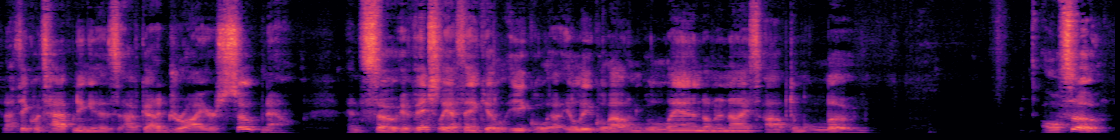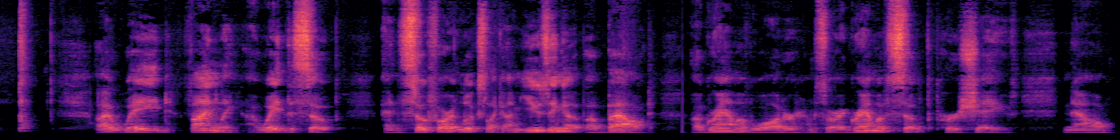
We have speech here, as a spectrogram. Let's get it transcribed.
And I think what's happening is I've got a drier soap now. And so eventually I think it'll equal, uh, it'll equal out and we'll land on a nice optimal load. Also, I weighed, finally, I weighed the soap, and so far it looks like I'm using up about a gram of water, I'm sorry, a gram of soap per shave. Now,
